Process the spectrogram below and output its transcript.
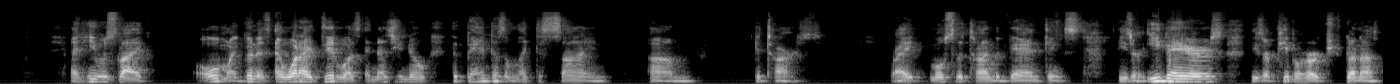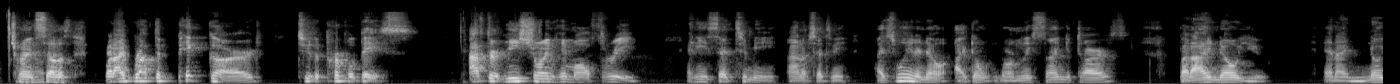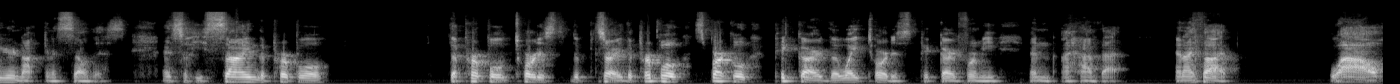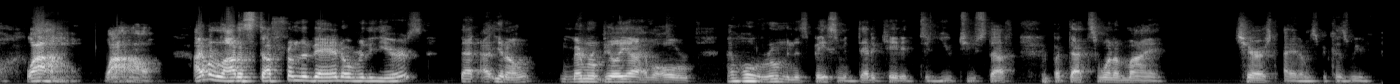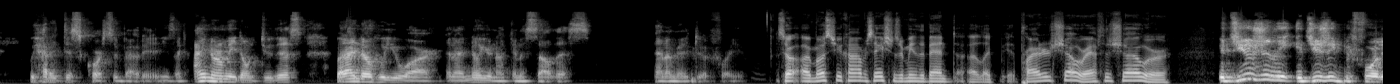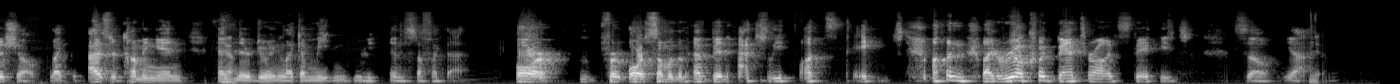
and he was like, "Oh my goodness!" And what I did was, and as you know, the band doesn't like to sign um, guitars, right? Most of the time, the band thinks these are eBayers, these are people who are gonna try and Oh, sell us. But I brought the pick guard to the purple bass after me showing him all three, and he said to me, Adam said to me, "I just want you to know, I don't normally sign guitars, but I know you." And I know you're not going to sell this, and so he signed the purple the purple tortoise the sorry the purple sparkle pick guard the white tortoise pick guard for me and i have that. And i thought wow wow wow. I have a lot of stuff from the band over the years that uh, you know memorabilia. I have a whole i have a whole room in this basement dedicated to u2 stuff but that's one of my cherished items because we've we had a discourse about it. And he's like i normally don't do this but i know who you are and i know you're not going to sell this and I'm going to do it for you. So, are most of your conversations are meeting the band uh, like prior to the show or after the show, or It's usually it's usually before the show, like as they're coming in and Yeah. they're doing like a meet and greet and stuff like that, or for or some of them have been actually on stage on like real quick banter on stage. So yeah, Yeah.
